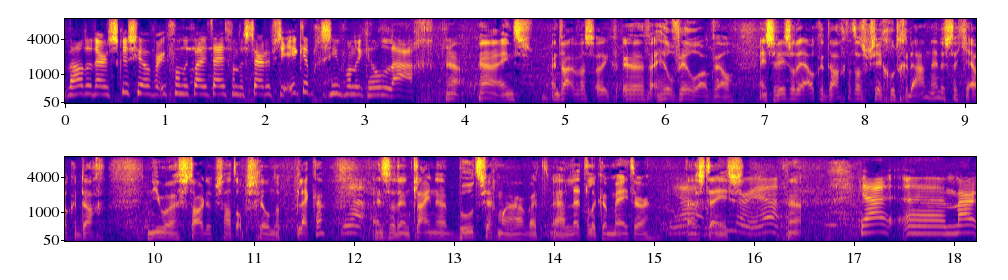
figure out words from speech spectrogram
we hadden daar discussie over. Ik vond de kwaliteit van de startups die ik heb gezien, vond ik heel laag. Ja, ja eens. En het wa- was eh, heel veel ook wel. En ze wisselden elke dag. Dat was op zich goed gedaan. Hè? Dus dat je elke dag nieuwe start-ups had op verschillende plekken. Ja. En ze hadden een kleine boot, zeg maar, met letterlijk een meter Ja, eh, steeds. minder, ja. Ja. Ja, eh, maar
